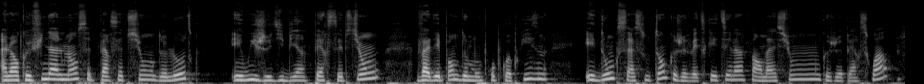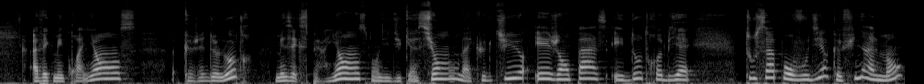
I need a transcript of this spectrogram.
alors que finalement cette perception de l'autre et oui, je dis bien perception, va dépendre de mon propre prisme, et donc ça sous-tend que je vais traiter l'information que je perçois avec mes croyances que j'ai de l'autre, mes expériences, mon éducation, ma culture, et j'en passe, et d'autres biais. Tout ça pour vous dire que finalement,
